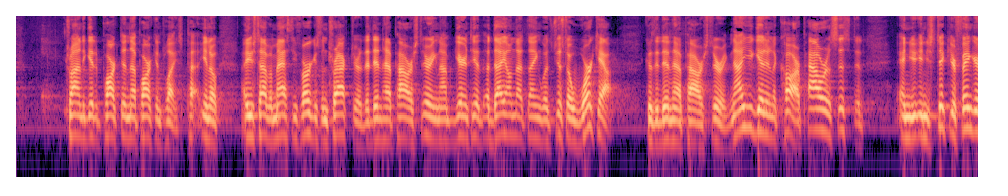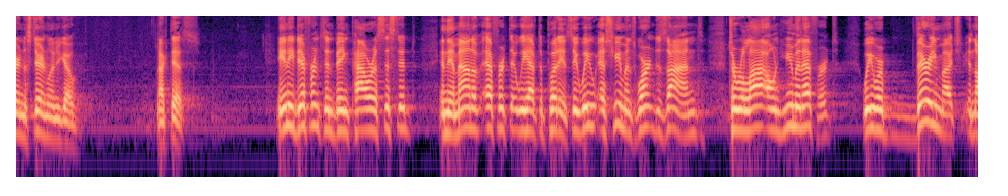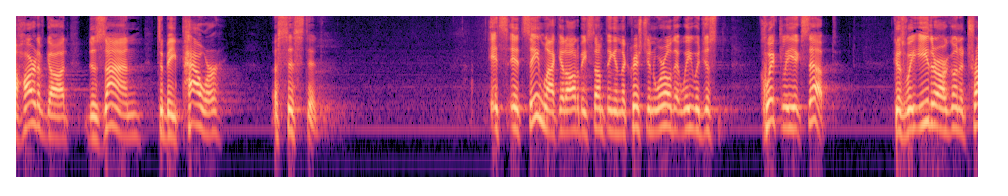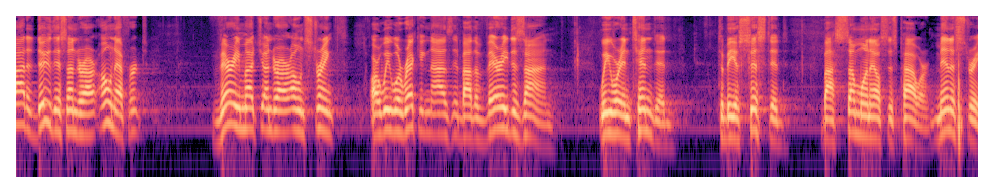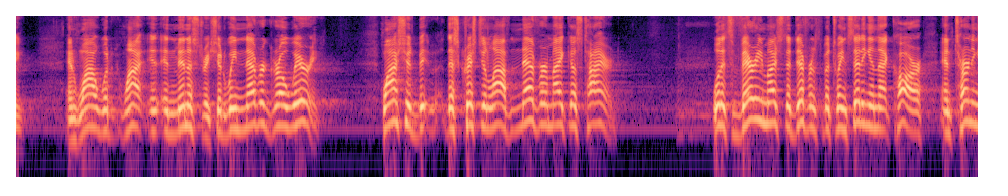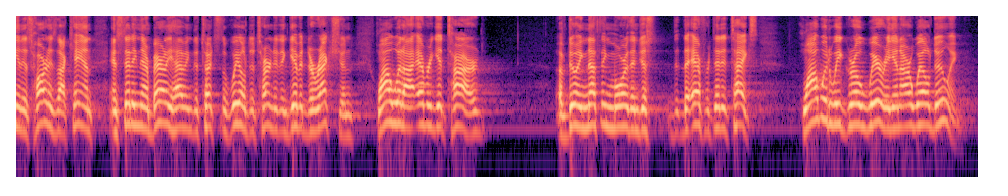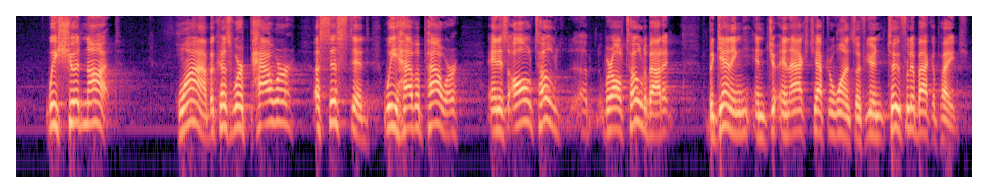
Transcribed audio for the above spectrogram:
trying to get it parked in that parking place. You know, I used to have a Massey Ferguson tractor that didn't have power steering, and I'm guaranteed a day on that thing was just a workout because it didn't have power steering. Now you get in a car, power assisted, and you, and you stick your finger in the steering wheel and you go like this. Any difference in being power assisted? In the amount of effort that we have to put in. See, we as humans weren't designed to rely on human effort. We were very much in the heart of God designed to be power assisted. It's, it seemed like it ought to be something in the Christian world that we would just quickly accept. Because we either are going to try to do this under our own effort, very much under our own strength, or we will recognize that by the very design we were intended to be assisted by someone else's power. Ministry. And why would why in ministry should we never grow weary? Why should be, this Christian life never make us tired? Well, it's very much the difference between sitting in that car and turning it as hard as I can and sitting there barely having to touch the wheel to turn it and give it direction. Why would I ever get tired of doing nothing more than just the effort that it takes? Why would we grow weary in our well doing? We should not. Why? Because we're power assisted we have a power, and it's all told, uh, we're all told about it beginning in, in Acts chapter 1. So if you're in 2, flip back a page.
